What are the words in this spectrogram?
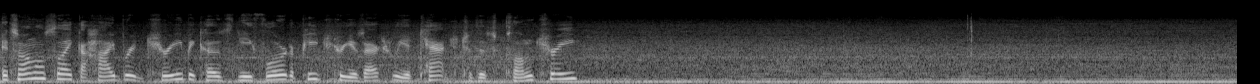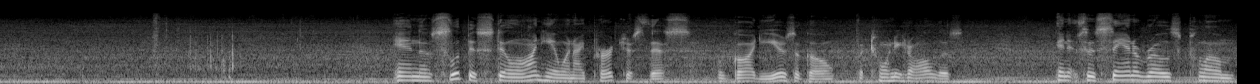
It's almost like a hybrid tree because the Florida peach tree is actually attached to this plum tree. And the slip is still on here when I purchased this, oh God, years ago, for $20. And it says Santa Rose Plum.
